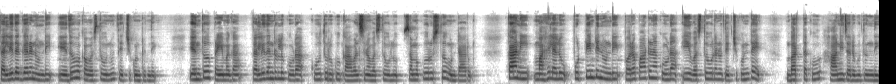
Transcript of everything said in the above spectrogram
తల్లి దగ్గర నుండి ఏదో ఒక వస్తువును తెచ్చుకుంటుంది. ఎంతో ప్రేమగా తల్లిదండ్రులు కూడా కూతురుకు కావలసిన వస్తువులు సమకూరుస్తూ ఉంటారు. కానీ మహిళలు పుట్టింటి నుండి పొరపాటున కూడా ఈ వస్తువులను తెచ్చుకుంటే భర్తకు హాని జరుగుతుంది.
